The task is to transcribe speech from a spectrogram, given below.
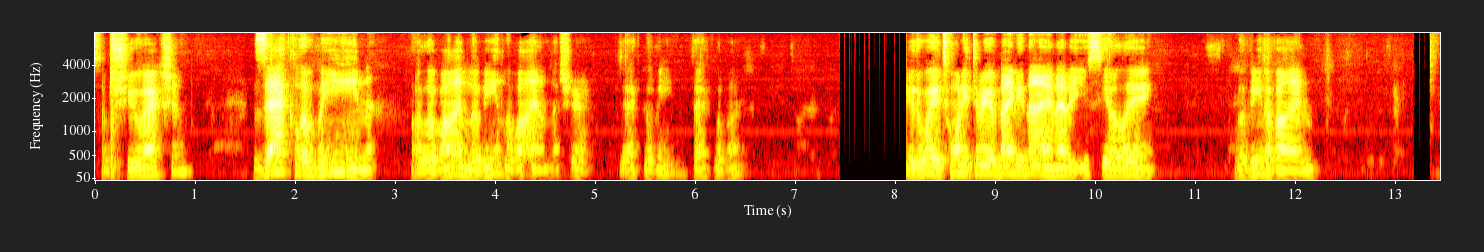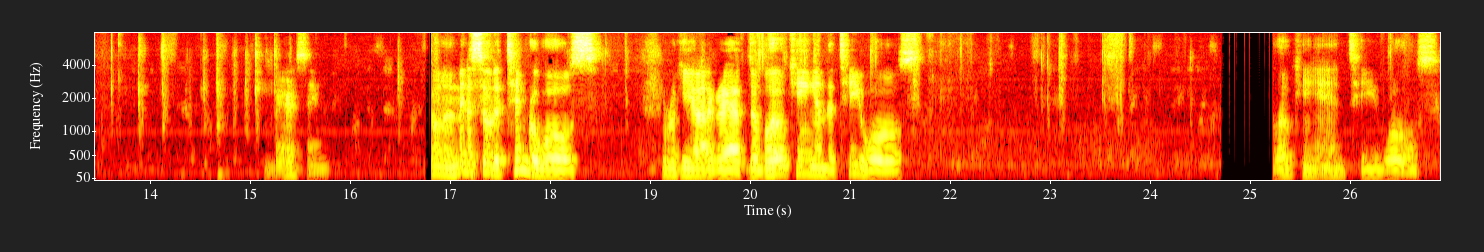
Some shoe action. Zach Levine. Or Levine, Levine, Levine, I'm not sure. Zach Levine? Zach Levine? Either way, 23 of 99 out of UCLA. Levine. Levinavine. Embarrassing. Going to the Minnesota Timberwolves. Rookie autograph. The Blow King and the T-Wolves. Blow King and T-Wolves.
